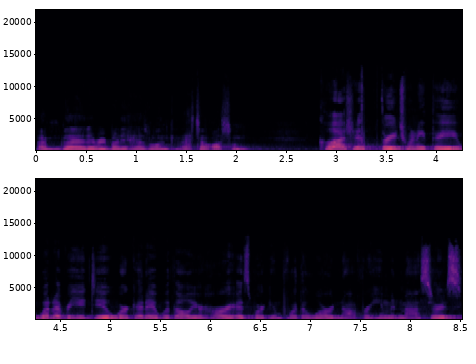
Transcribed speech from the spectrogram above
I'm glad everybody has one. That's awesome. Colossians 3:23 Whatever you do work at it with all your heart as working for the Lord not for human masters.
